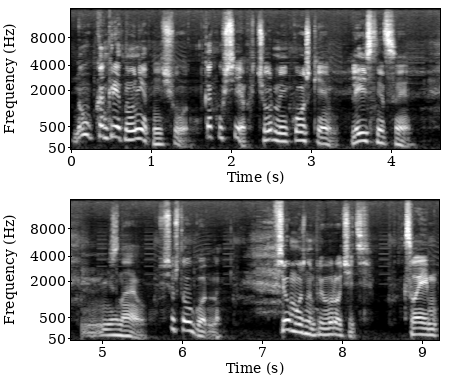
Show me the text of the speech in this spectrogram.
Ну, конкретного нет ничего. Как у всех. Черные кошки, лестницы, не знаю, все что угодно. Все можно приурочить к своим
